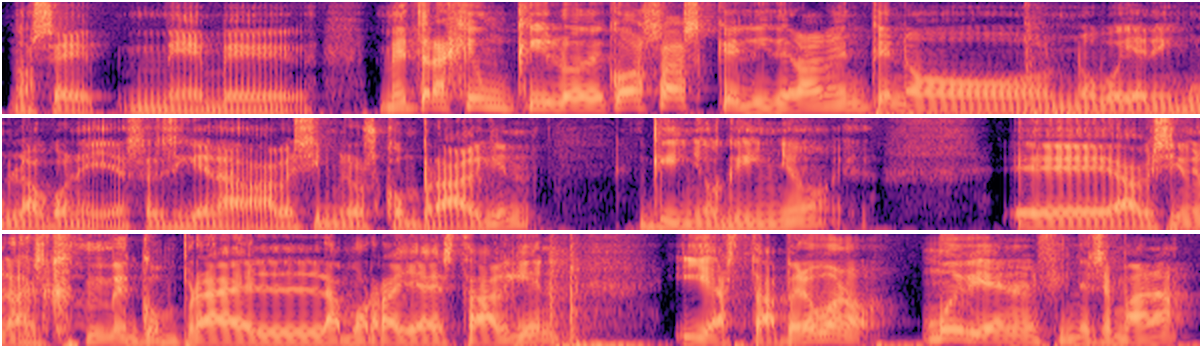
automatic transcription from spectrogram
no sé, me, me, traje un kilo de cosas que literalmente no, no, voy a ningún lado con ellas. Así que nada, a ver si me los compra alguien. Guiño, guiño. Eh, a ver si me, las, me compra la morralla esta alguien. Y ya está. Pero bueno, muy bien el fin de semana.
